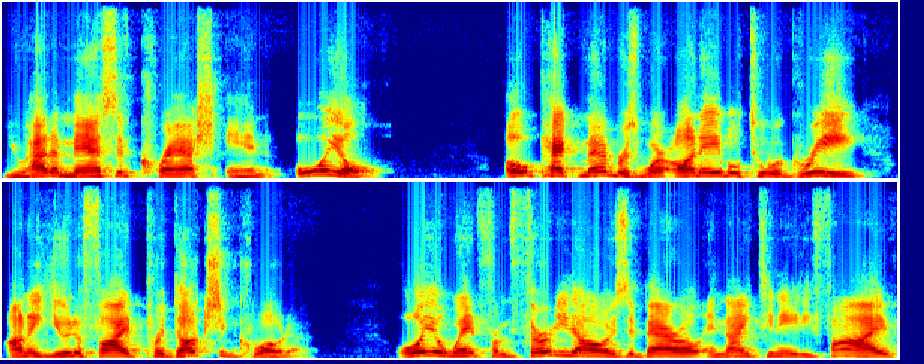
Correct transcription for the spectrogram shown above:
you had a massive crash in oil. OPEC members were unable to agree on a unified production quota. Oil went from $30 a barrel in 1985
